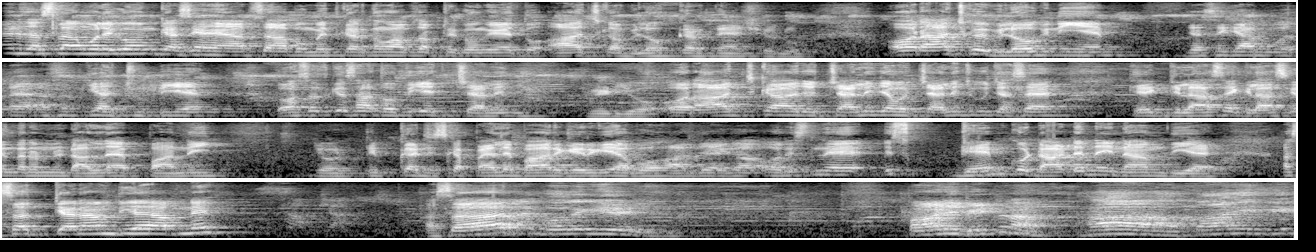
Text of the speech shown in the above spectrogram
Friends अस्सलाम वालेकुम कैसे हैं आप सब? उम्मीद करता हूँ आप सब ठीक होंगे। तो आज का व्लॉग करते हैं शुरू। और आज कोई व्लॉग नहीं है। जैसे कि आपको पता है असद की आज छुट्टी है। तो असद के साथ होती है चैलेंज वीडियो और आज का जो चैलेंज है वो चैलेंज कुछ ऐसा है कि एक गिलास है गिलास के अंदर हमने डालना है पानी जो टिप का जिसका पहले बाहर गिर गया वो हार जाएगा। और इसने इस गेम को डाटे ने इनाम दिया है। असद क्या नाम दिया है आपने? असद? बोलेगी पानी बीटना? हाँ पानी दे।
